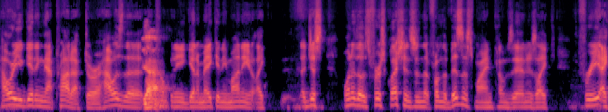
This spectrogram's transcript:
how are you getting that product or how is the, yeah. the company going to make any money like just one of those first questions from the, from the business mind comes in is like free I,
